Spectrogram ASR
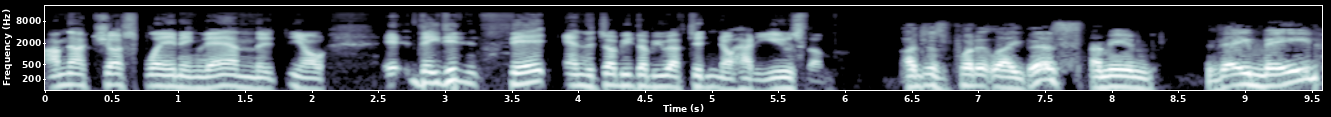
I'm not just blaming them that, you know, it, they didn't fit and the WWF didn't know how to use them. I'll just put it like this. I mean, they made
